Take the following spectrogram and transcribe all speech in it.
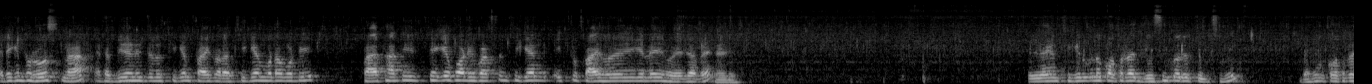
এটা কিন্তু রোস্ট না এটা বিরিয়ানির জন্য চিকেন ফ্রাই করা। চিকেন মোটামুটি প্রায় থার্টি থেকে ফর্টি পার্সেন্ট চিকেন একটু ফ্রাই হয়ে গেলেই হয়ে যাবে। এই দেখেন চিকেনগুলো কতটা জুসি করে তুলছি। দেখেন কতটা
